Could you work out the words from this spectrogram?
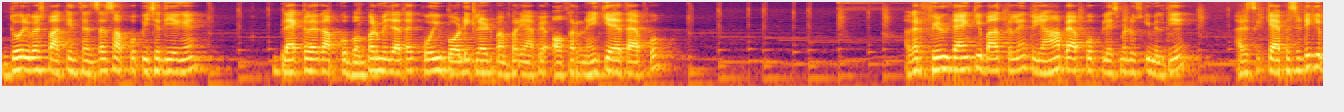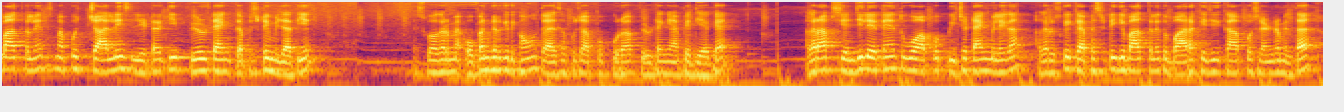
दो रिवर्स पार्किंग सेंसर्स आपको पीछे दिए गए ब्लैक कलर का आपको बम्पर मिल जाता है। कोई बॉडी कलर बम्पर यहाँ पे ऑफ़र नहीं किया जाता है आपको। अगर फ्यूल टैंक की बात कर लें तो यहाँ पे आपको प्लेसमेंट उसकी मिलती है। और इसकी कैपेसिटी की बात कर लें तो इसमें आपको 40 लीटर की फ्यूल टैंक कैपेसिटी मिल जाती है। इसको अगर मैं ओपन करके दिखाऊँ तो ऐसा कुछ आपको पूरा फ्यूल टैंक यहाँ पे दिया गया है। अगर आप सीएनजी लेते हैं तो वो आपको पीछे टैंक मिलेगा। अगर उसकी कैपेसिटी की बात करें तो बारह के का आपको सिलेंडर मिलता है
